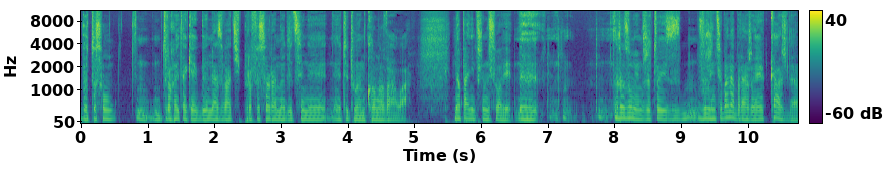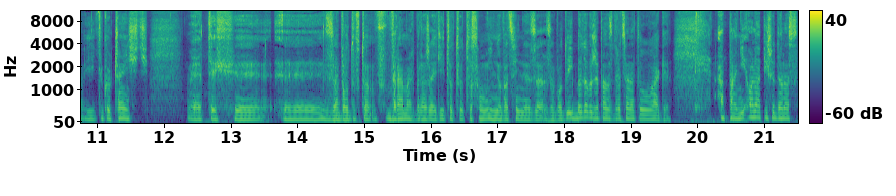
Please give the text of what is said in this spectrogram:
bo to są trochę tak jakby nazwać profesora medycyny e, tytułem Konowała. No panie Przemysławie, e, rozumiem, że to jest zróżnicowana branża jak każda i tylko część tych zawodów to w ramach branży IT to, to, to są innowacyjne za, zawody i dobrze, że pan zwraca na to uwagę. A pani Ola pisze do nas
